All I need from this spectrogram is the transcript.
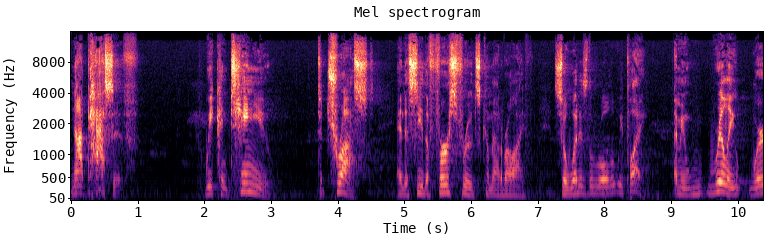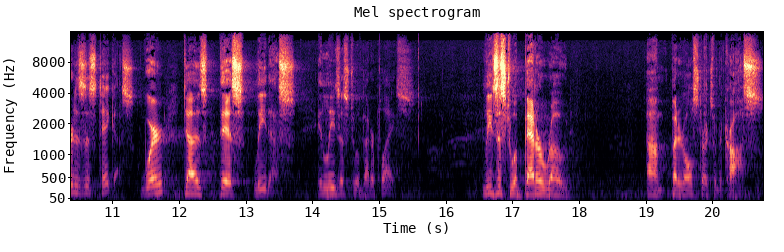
not passive. we continue to trust and to see the first fruits come out of our life. So, what is the role that we play? I mean, really, where does this take us? Where does this lead us? It leads us to a better place, it leads us to a better road. Um, but it all starts with the cross.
